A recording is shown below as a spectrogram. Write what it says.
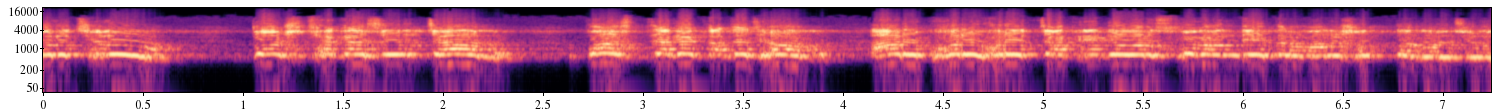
বলেছিল, দশ টাকা সের চাল, পাঁচ টাকা কাঁচা চাল আর ঘরে ঘরে চাকরি দেওয়ার স্লোগান দিয়ে তারা মানুষ হত্যা করেছিল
